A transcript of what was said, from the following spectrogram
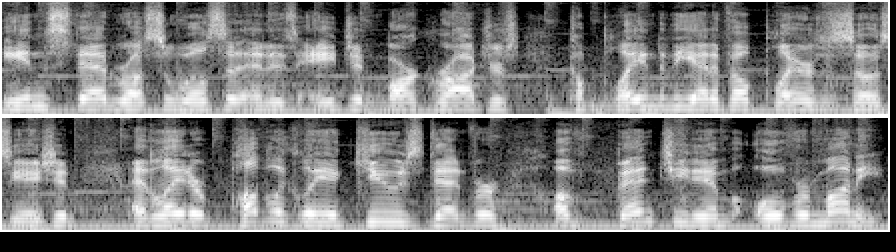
Instead, Russell Wilson and his agent Mark Rodgers complained to the NFL Players Association and later publicly accused Denver of benching him over money.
